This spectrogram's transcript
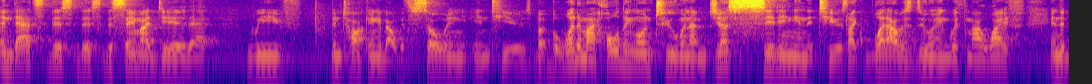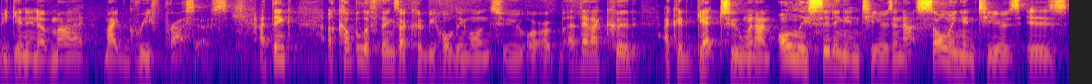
And that's this, this, the same idea that we've been talking about with sowing in tears. But, but what am I holding on to when I'm just sitting in the tears, like what I was doing with my wife in the beginning of my, my grief process? I think a couple of things I could be holding on to or, or that I could, I could get to when I'm only sitting in tears and not sowing in tears is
